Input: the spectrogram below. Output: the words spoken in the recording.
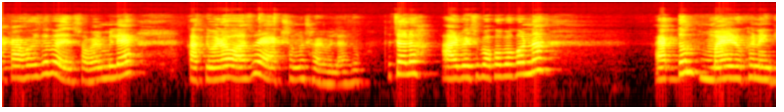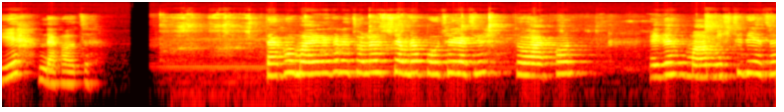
একা হয়ে যাবে সবাই মিলে কাকিমারাও আসবে একসঙ্গে সবাই মিলে আসব। তো চলো আর বেশি বকো বকো না একদম মায়ের ওখানে গিয়ে দেখা হচ্ছে। দেখো মায়ের এখানে চলে এসেছি আমরা পৌঁছে গেছি। তো এখন এই যে মা মিষ্টি দিয়েছে।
